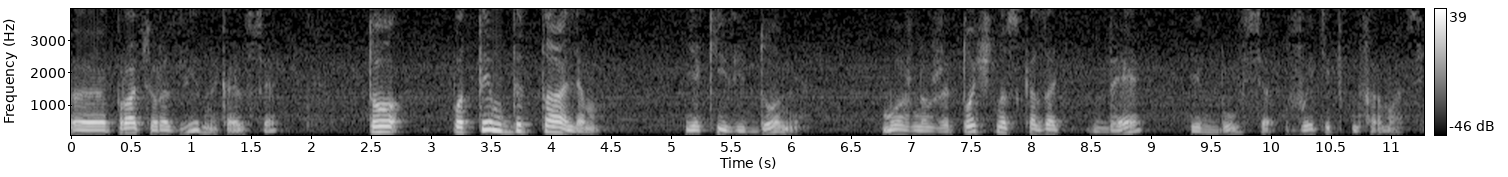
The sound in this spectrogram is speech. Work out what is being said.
е, працю розвідника і все, то по тим деталям, які відомі, можна вже точно сказати, де відбувся витік інформації.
